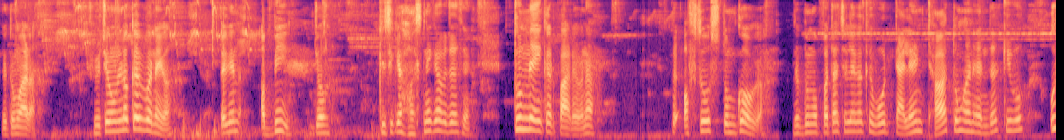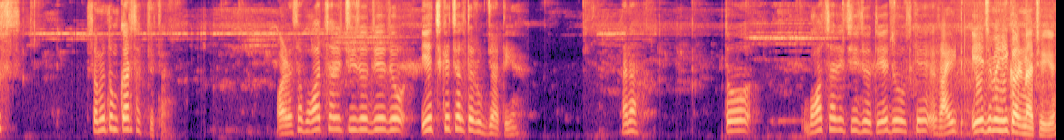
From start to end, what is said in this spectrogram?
कि तुम्हारा। फ्यूचर उन लोग का भी बनेगा। लेकिन अभी जो किसी के हंसने की वजह से तुम नहीं कर पा रहे हो ना? तो अफसोस तुमको होगा। जब तुमको पता चलेगा कि वो टैलेंट था तुम्हारे अंदर कि वो उस समय तुम कर सकते थे। और ऐसा बहुत सारी चीज़ होती है जो एज के चलते रुक जाती है। है ना? तो बहुत सारी चीज़ होती है जो उसके राइट एज में ही करना चाहिए।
